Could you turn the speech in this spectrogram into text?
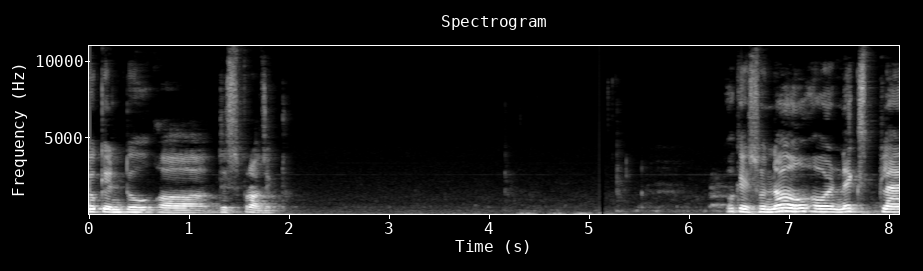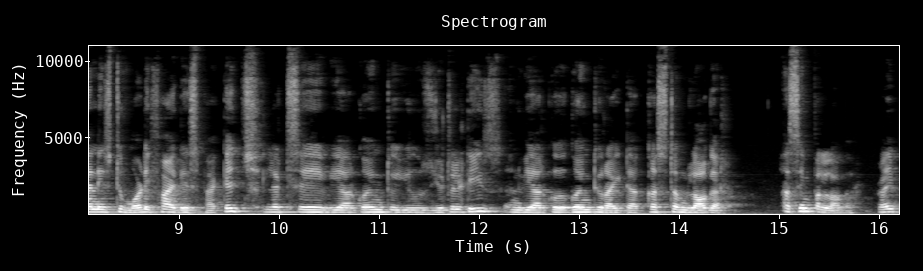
look into uh, this project. Okay so now our next plan is to modify this package. Let's say we are going to use utilities and we are going to write a custom logger a simple logger right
